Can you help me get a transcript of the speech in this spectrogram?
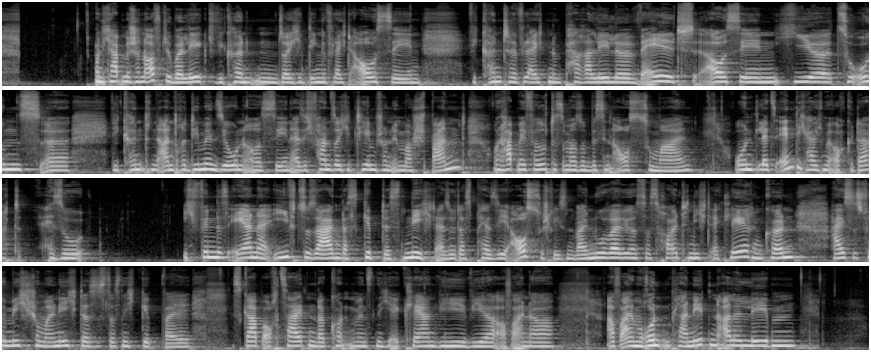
Und ich habe mir schon oft überlegt, wie könnten solche Dinge vielleicht aussehen? Wie könnte vielleicht eine parallele Welt aussehen hier zu uns? Äh, wie könnten andere Dimensionen aussehen? Also ich fand solche Themen schon immer spannend und habe mir versucht, das immer so ein bisschen auszumalen. Und letztendlich habe ich mir auch gedacht, also ich finde es eher naiv zu sagen, das gibt es nicht, also das per se auszuschließen, weil nur weil wir uns das heute nicht erklären können, heißt es für mich schon mal nicht, dass es das nicht gibt, weil es gab auch Zeiten, da konnten wir uns nicht erklären, wie wir auf einer auf einem runden Planeten alle leben.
